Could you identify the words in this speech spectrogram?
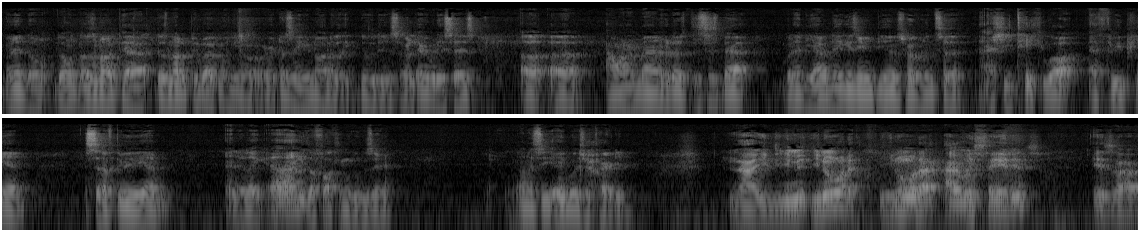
but then don't, don't doesn't know how to pay, doesn't know how to pay back money, or, or doesn't even know how to like do this, or everybody says, uh, uh, I want a man who does this, is that, but then you have niggas in your DMs who are willing to actually take you out at three p.m. instead of three a.m. and they're like, ah, he's a fucking loser. Honestly, everybody's retarded. Nah, you, you you know what I- you know what I, I always say it is is uh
